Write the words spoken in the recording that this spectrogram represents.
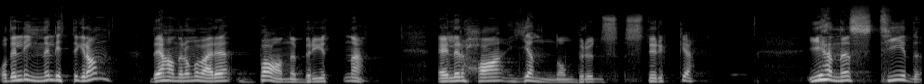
og det ligner lite grann, det handler om å være banebrytende eller ha gjennombruddsstyrke. I hennes tid,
